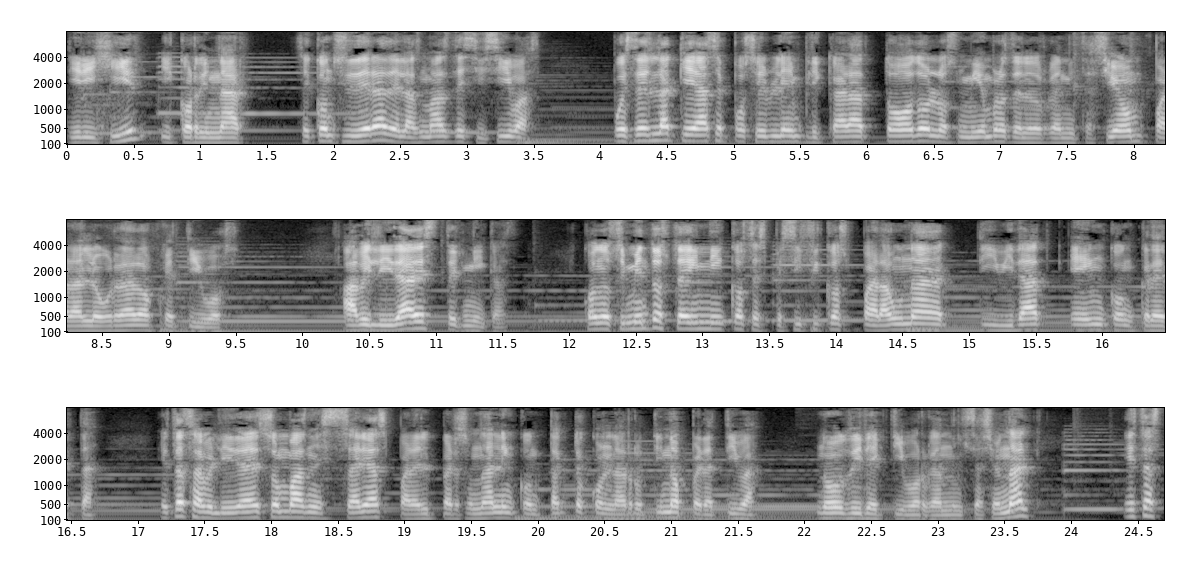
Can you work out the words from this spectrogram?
dirigir y coordinar. Se considera de las más decisivas, pues es la que hace posible implicar a todos los miembros de la organización para lograr objetivos. Habilidades técnicas. conocimientos técnicos específicos para una actividad en concreta. Estas habilidades son más necesarias para el personal en contacto con la rutina operativa, no directiva organizacional. Estas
